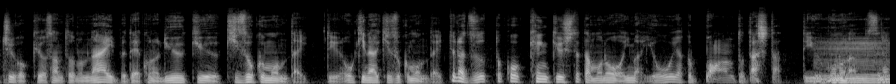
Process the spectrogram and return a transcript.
中国共産党の内部で、この琉球貴族問題っていう、沖縄貴族問題っていうのはずっとこう研究してたものを今ようやくボーンと出したっていうものなんですね。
